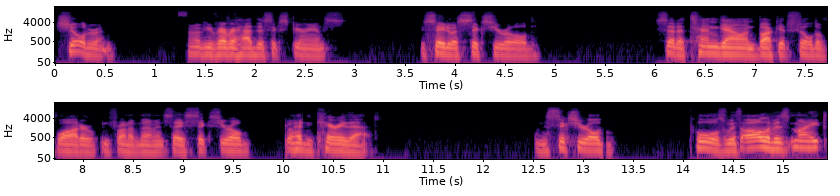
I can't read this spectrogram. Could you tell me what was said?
children. I don't know if you've ever had this experience. You say to a six year old, set a 10 gallon bucket filled of water in front of them and say, six year old, go ahead and carry that. And the six year old pulls with all of his might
